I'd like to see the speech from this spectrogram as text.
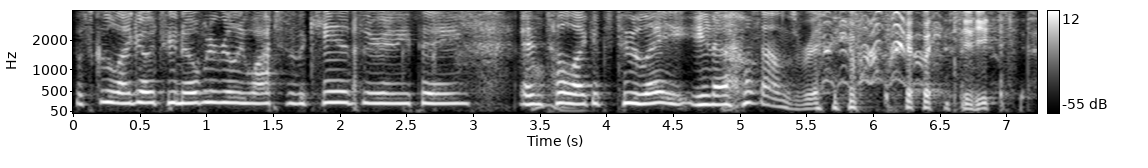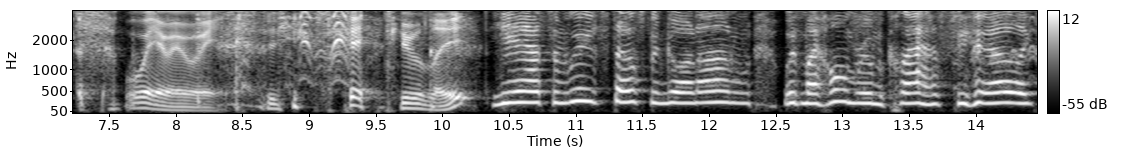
the school I go to, nobody really watches the kids or anything until oh. like it's too late, you know? That sounds really. wait, did you? Say, wait, wait, wait. Did you say too late? Yeah, some weird stuff's been going on with my homeroom class, you know? Like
